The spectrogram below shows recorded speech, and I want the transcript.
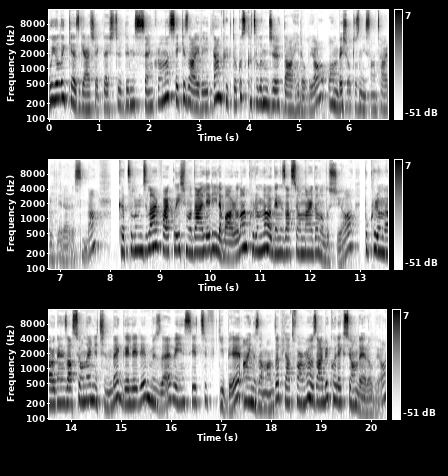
Bu yıl ilk kez gerçekleştirdiğimiz Senkron'a 8 ayrı ilden 49 katılımcı dahil oluyor 15-30 Nisan tarihleri arasında. Katılımcılar farklı iş modelleriyle var olan kurum ve organizasyonlardan oluşuyor. Bu kurum ve organizasyonların içinde galeri, müze ve inisiyatif gibi aynı zamanda platform ve özel bir koleksiyon da yer alıyor.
